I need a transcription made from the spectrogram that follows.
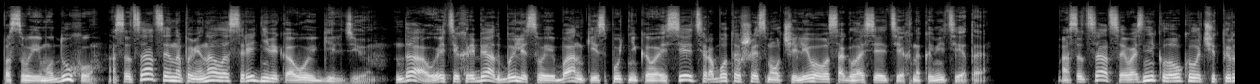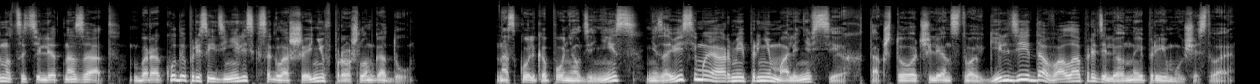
По своему духу ассоциация напоминала средневековую гильдию. Да, у этих ребят были свои банки и спутниковая сеть, работавшая с молчаливого согласия технокомитета. Ассоциация возникла около 14 лет назад. Барракуды присоединились к соглашению в прошлом году. Насколько понял Денис, независимые армии принимали не всех, так что членство в гильдии давало определенные преимущества.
